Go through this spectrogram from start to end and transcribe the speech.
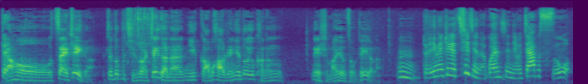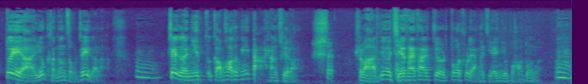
对然后在这个，这都不起作用。这个呢，你搞不好人家都有可能那什么又走这个了。嗯，对，因为这个气紧的关系，你又夹不死我。对呀、有可能走这个了。嗯，这个你搞不好都给你打上去了，是，是吧？因为劫财它就是多出两个劫，你就不好动了。嗯，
